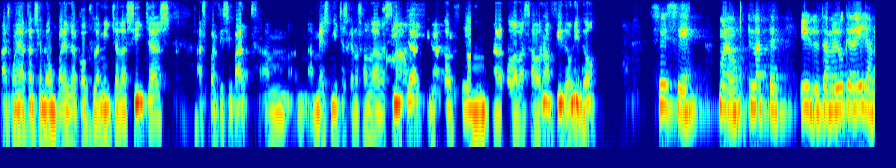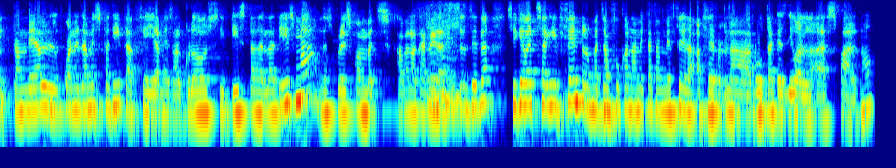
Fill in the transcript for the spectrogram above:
Has guanyat, em sembla, un parell de cops la mitja de Sitges. Has participat en, en més mitges que no són la de Sitges, fins i tot en Marató de Barcelona. En fi, déu nhi Sí, sí. bueno, anat fent. I també el que dèiem, també el, quan era més petita feia més el cross i pista d'atletisme, després quan vaig acabar la carrera, etc etc, sí que vaig seguir fent, però em vaig enfocar una mica també a fer la, a fer la ruta que es diu l'asfalt, no?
